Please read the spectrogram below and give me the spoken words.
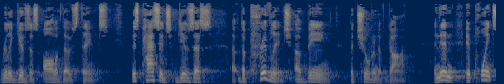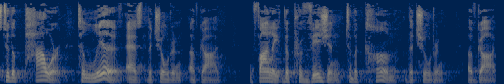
really gives us all of those things. This passage gives us uh, the privilege of being the children of God. And then it points to the power to live as the children of God And finally, the provision to become the children of God.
